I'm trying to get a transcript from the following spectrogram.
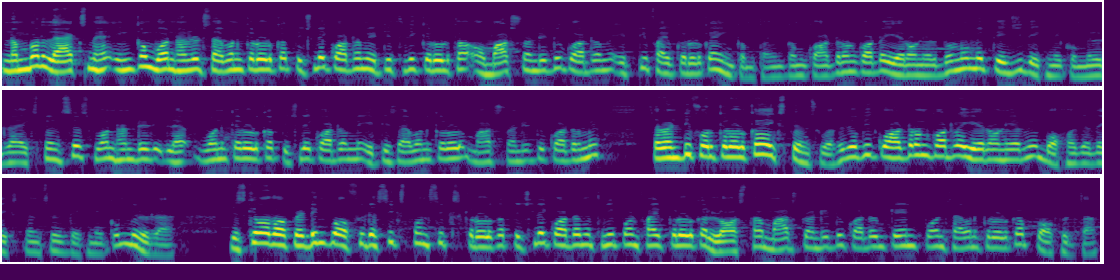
नंबर लैक्स में है इनकम 107 करोड़ का, पिछले क्वार्टर में 83 करोड़ था और मार्च 22 क्वार्टर में 85 करोड़ का इनकम था। Income quarter on quarter year on year दोनों में तेज़ी देखने को मिल रहा है। एक्सपेंसेस 101 करोड़ का, पिछले क्वार्टर में 87 करोड़ मार्च 22 क्वार्टर में 74 करोड़ का एक्सपेंस हुआ था, जो कि quarter on quarter year on year में बहुत ज़्यादा एक्सपेंसेस देखने को मिल रहा है। जिसके बाद ऑपरेटिंग प्रॉफिट है सिक्स करोड़ का, पिछले क्वार्टर में थ्री करोड़ का लॉस था मार्च ट्वेंटी क्वार्टर में टेन करोड़ का प्रॉफिट था।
